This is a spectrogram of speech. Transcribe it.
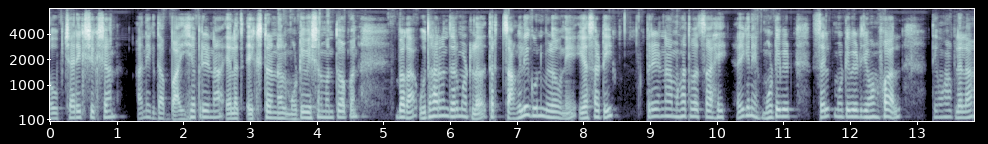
औपचारिक शिक्षण अनेकदा बाह्य प्रेरणा यालाच एक्सटर्नल मोटिवेशन म्हणतो आपण. बघा उदाहरण जर म्हटलं तर चांगले गुण मिळवणे यासाठी प्रेरणा महत्त्वाचं आहे आहे की नाही? मोटिवेट सेल्फ मोटिवेट जेव्हा व्हाल तेव्हा आपल्याला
